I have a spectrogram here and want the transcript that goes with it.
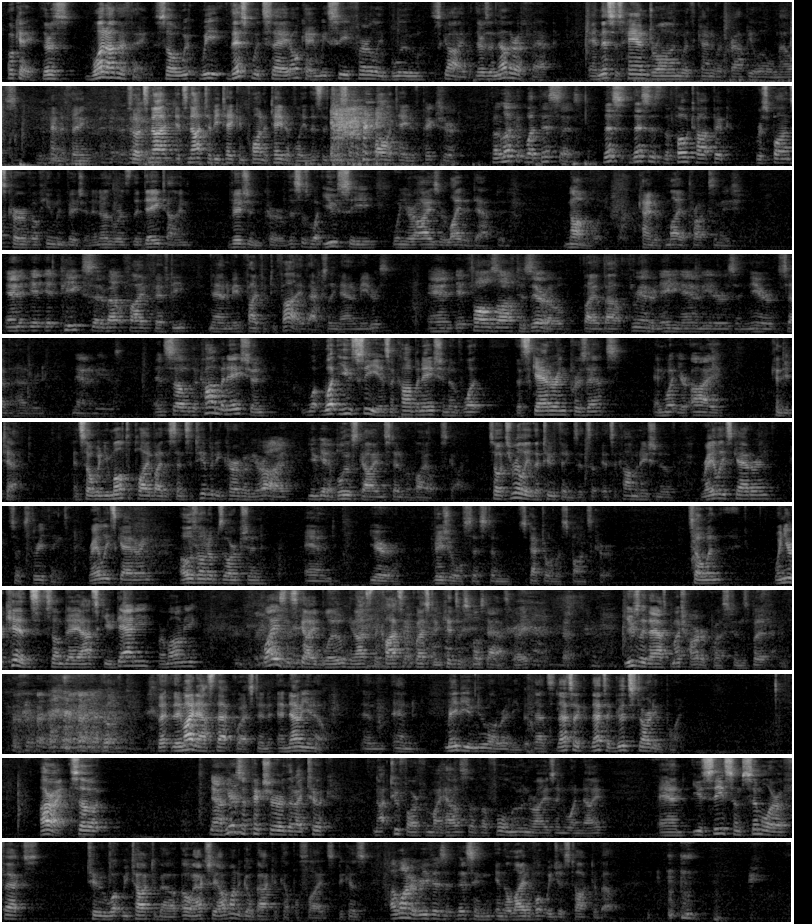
Okay, there's one other thing. So we, we, this would say, okay, we see fairly blue sky, but there's another effect, and this is hand drawn with kind of a crappy little mouse kind of thing. So it's not, it's not to be taken quantitatively. This is just sort of a qualitative picture. But look at what this says. This, this is the photopic response curve of human vision. In other words, the daytime vision curve. This is what you see when your eyes are light adapted, nominally, kind of my approximation. And it, it peaks at about 550 nanometer, 555 actually nanometers, and it falls off to zero by about 380 nanometers and near 700 nanometers. And so the combination, what, what you see is a combination of what the scattering presents and what your eye can detect. And so when you multiply by the sensitivity curve of your eye, you get a blue sky instead of a violet sky. So it's really the two things. It's a, it's a combination of Rayleigh scattering, so it's three things. Rayleigh scattering, ozone absorption, and your visual system spectral response curve. So when, when your kids someday ask you, Daddy or Mommy, why is the sky blue? You know, that's the classic question kids are supposed to ask, right? Usually they ask much harder questions, but they, might ask that question, and now you know. And, and maybe you knew already, but that's, that's, a, that's a good starting point. All right, so now here's a picture that I took not too far from my house of a full moon rising one night. And you see some similar effects to what we talked about. Oh, actually, I want to go back a couple slides because I want to revisit this in, in the light of what we just talked about.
